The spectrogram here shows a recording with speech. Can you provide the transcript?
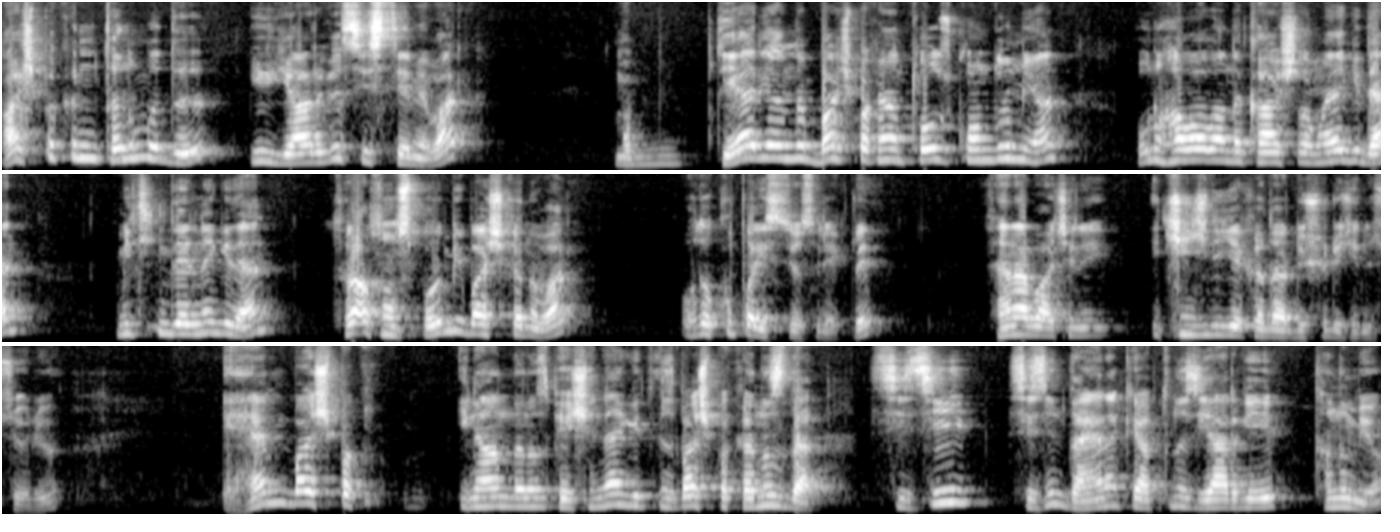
başbakanın tanımadığı bir yargı sistemi var. Ama diğer yandan başbakana toz kondurmayan, onu havaalanında karşılamaya giden, mitinglerine giden Trabzonspor'un bir başkanı var. O da kupa istiyor sürekli. Fenerbahçe'nin ikinci lige kadar düşüreceğini söylüyor. E hem başbak inandığınız, peşinden gittiğiniz başbakanınız da sizi sizin dayanak yaptığınız yargıyı tanımıyor.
